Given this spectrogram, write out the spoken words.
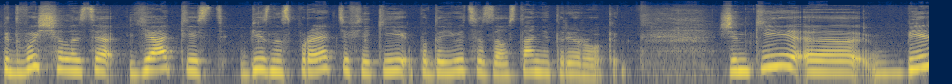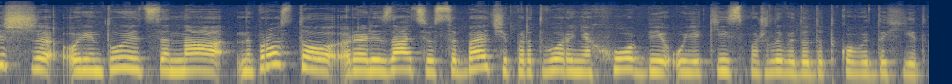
підвищилася якість бізнес-проєктів, які подаються за останні три роки. Жінки е, більше орієнтуються на не просто реалізацію себе чи перетворення хобі у якийсь можливий додатковий дохід.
